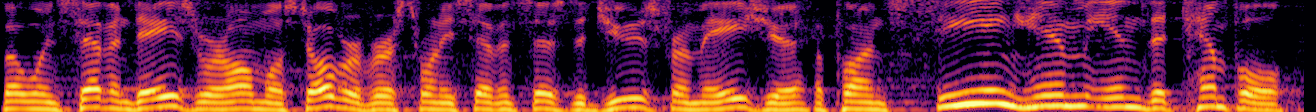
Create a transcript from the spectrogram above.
But when seven days were almost over, verse 27 says, the Jews from Asia, upon seeing him in the temple,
